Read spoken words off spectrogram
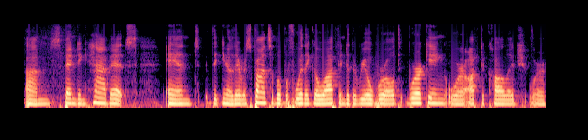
um, spending habits and that you know they're responsible before they go off into the real world working or off to college or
